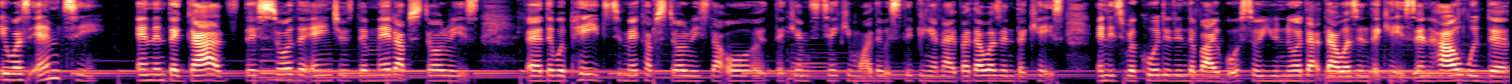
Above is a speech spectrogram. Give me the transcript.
it was empty. And then the gods, they saw the angels, they made up stories. Uh, they were paid to make up stories that, oh, they came to take him while they were sleeping at night. But that wasn't the case. And it's recorded in the Bible. So you know that that wasn't the case. And how would the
